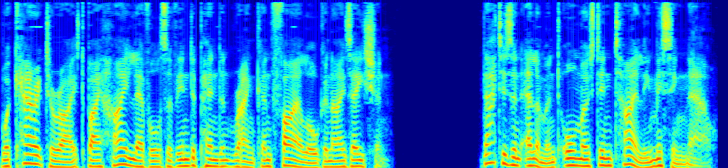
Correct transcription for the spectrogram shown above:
were characterized by high levels of independent rank and file organization. That is an element almost entirely missing now.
